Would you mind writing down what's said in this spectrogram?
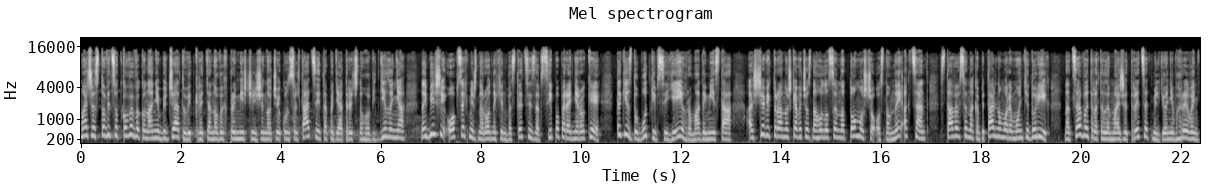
Майже 100% виконання бюджету, відкриття нових приміщень жіночої консультації та педіатричного відділення, найбільший обсяг міжнародних інвестицій за всі попередні роки. Такі здобутки всієї громади міста. А ще Віктор Анушкевичус наголосив на тому, що основний акцент ставився на капітальному ремонті доріг. На це витратили майже 30 мільйонів гривень.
